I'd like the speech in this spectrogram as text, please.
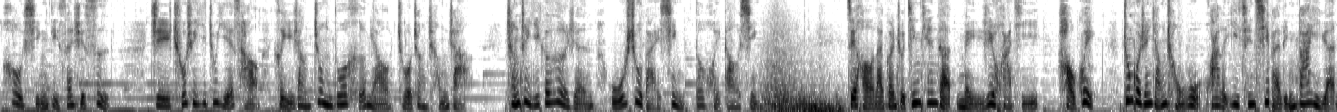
后行》第三十四，指除去一株野草，可以让众多禾苗茁壮成长；惩治一个恶人，无数百姓都会高兴。最后来关注今天的每日话题：好贵！中国人养宠物花了一千七百零八亿元。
